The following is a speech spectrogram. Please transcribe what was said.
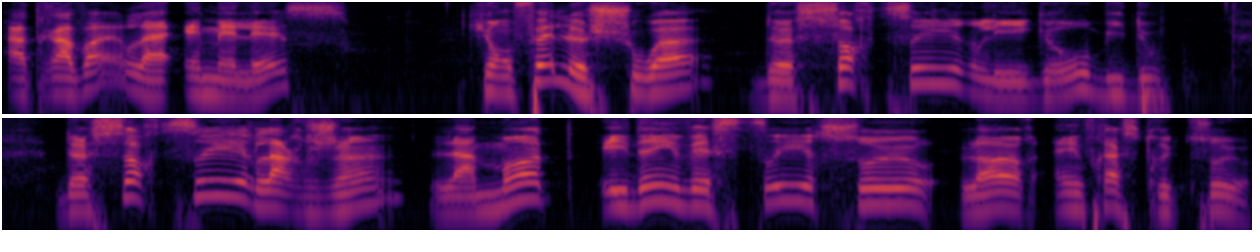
à travers la MLS qui ont fait le choix de sortir les gros bidous, de sortir l'argent, la motte et d'investir sur leur infrastructure.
